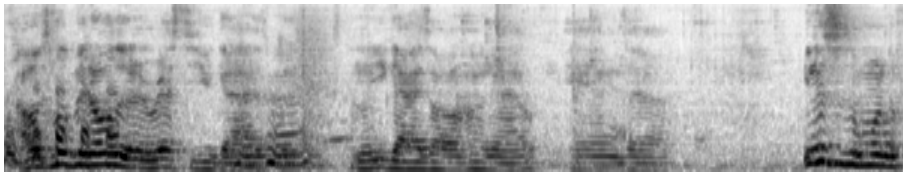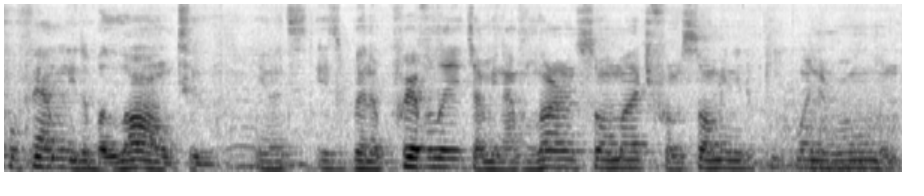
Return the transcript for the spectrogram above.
I was a little bit older than the rest of you guys, but I know you guys all hung out. And uh, you know, this is a wonderful family to belong to. You know, it's, it's been a privilege. I mean, I've learned so much from so many of the people in the room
